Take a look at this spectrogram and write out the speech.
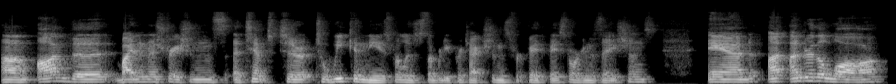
um, on the Biden administration's attempt to, to weaken these religious liberty protections for faith based organizations. And uh, under the law,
